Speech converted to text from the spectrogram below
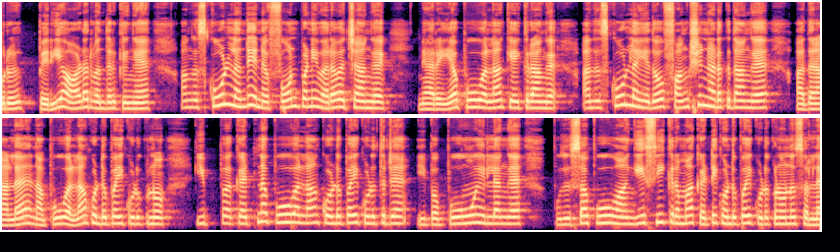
ஒரு பெரிய ஆர்டர் வந்திருக்குங்க. அங்கே ஸ்கூல்லேருந்து என்னை ஃபோன் பண்ணி வர வச்சாங்க. நிறையா பூவெல்லாம் கேட்குறாங்க அந்த ஸ்கூலில் ஏதோ ஃபங்க்ஷன் நடக்குதாங்க. அதனால் நான் பூவெல்லாம் கொண்டு கொண்டு போய் கொடுக்கணும். இப்போ கட்டின பூவெல்லாம் கொண்டு போய் கொடுத்துட்டேன். இப்போ பூவும் இல்லைங்க. புதுசாக பூ வாங்கி சீக்கிரமாக கட்டி கொண்டு போய் கொடுக்கணும்னு சொல்ல.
